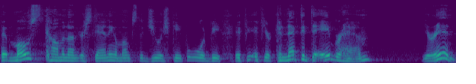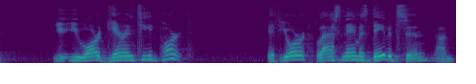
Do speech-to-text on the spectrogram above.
that most common understanding amongst the Jewish people would be if, you, if you're connected to Abraham, you're in. You, you are guaranteed part. If your last name is Davidson, I'm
